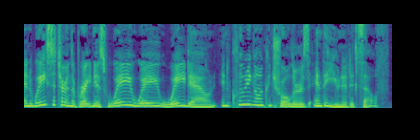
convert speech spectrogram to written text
and ways to turn the brightness way, way, way down, including on controllers and the unit itself.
